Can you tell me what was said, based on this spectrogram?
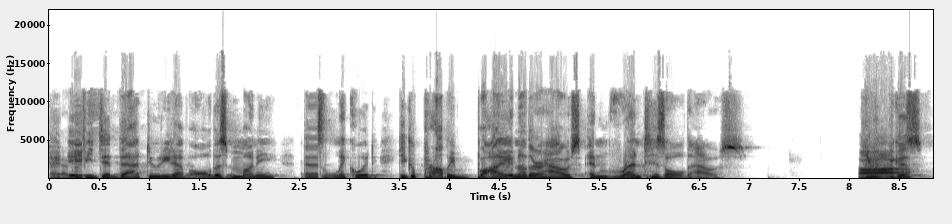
I- I If he did that, dude, he'd have all this money that's liquid. He could probably buy another house and rent his old house. Ah. because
